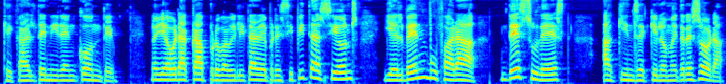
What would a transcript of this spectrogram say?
que cal tenir en compte. No hi haurà cap probabilitat de precipitacions i el vent bufarà de sud-est a 15 km hora.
